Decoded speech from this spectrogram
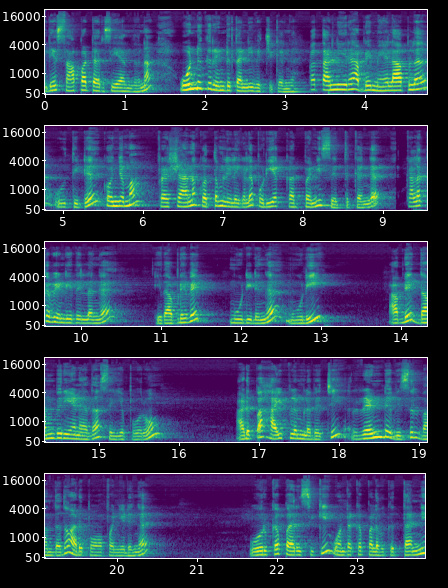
இதே சாப்பாட்டு அரிசியாக இருந்ததுன்னா ஒன்றுக்கு ரெண்டு தண்ணி வச்சுக்கோங்க. இப்போ தண்ணீரை அப்படியே மேலாப்பில் ஊற்றிட்டு கொஞ்சமாக ஃப்ரெஷ்ஷான கொத்தமல்லி இலைகளை பொடியாக கட் பண்ணி சேர்த்துக்கங்க. கலக்க வேண்டியது இல்லைங்க. இதை அப்படியே மூடிடுங்க. மூடி அப்படியே தம் பிரியாணியாக தான் செய்ய போகிறோம் அடுப்பை ஹை ஃப்ளேமில் வச்சு ரெண்டு விசில் வந்ததும் அடுப்பை ஆஃப் பண்ணிவிடுங்க ஒரு கப் அரிசிக்கு ஒன்றரை கப் அளவுக்கு தண்ணி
